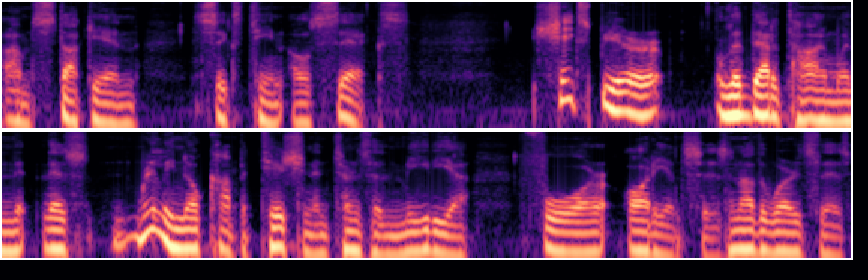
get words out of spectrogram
I'm stuck in, 1606. Shakespeare lived at a time when there's really no competition in terms of the media for audiences. In other words, there's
